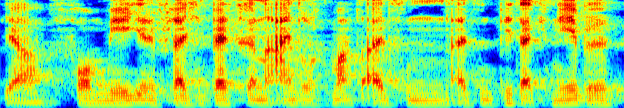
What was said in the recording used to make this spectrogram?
ja vor Medien vielleicht einen besseren Eindruck macht als ein als ein Peter Knebel.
